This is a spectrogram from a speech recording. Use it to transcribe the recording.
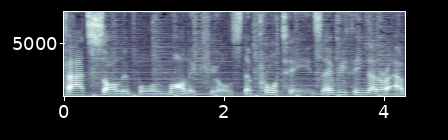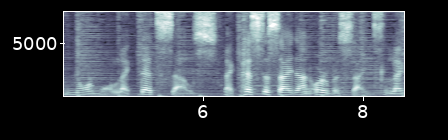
fat-soluble molecules, the proteins, everything that are abnormal, like dead cells, like pesticide and herbicides, like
